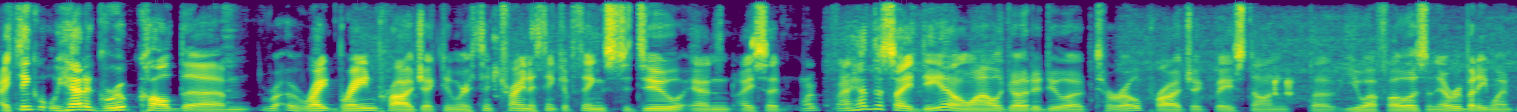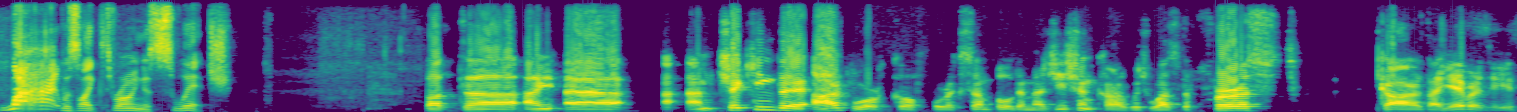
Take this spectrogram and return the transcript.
I think we had a group called the um, Right Brain Project, and we were th- trying to think of things to do. And I said, I had this idea a while ago to do a tarot project based on the UFOs, and everybody went, "Wow!" It was like throwing a switch. But uh, I, uh, I'm checking the artwork of, for example, the Magician card, which was the first card I ever did,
